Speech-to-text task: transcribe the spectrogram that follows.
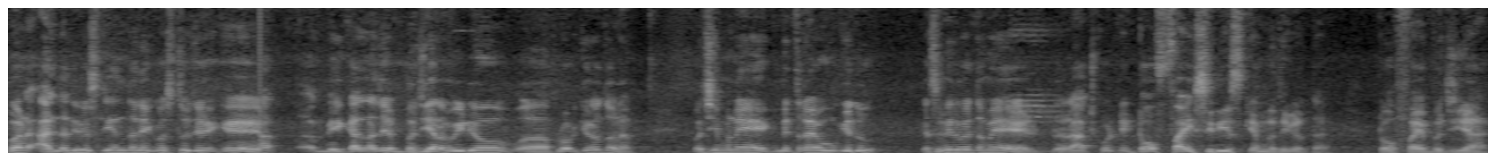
પણ આજના દિવસની અંદર એક વસ્તુ છે કે, ગઈકાલના જે ભજીયાનો વીડિયો અપલોડ કર્યો હતો ને, પછી મને એક મિત્રએ એવું કીધું કે, સમીરભાઈ, તમે રાજકોટની ટોપ ફાઇવ સિરીઝ કેમ નથી કરતા? ટોપ ફાઇવ ભજીયા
